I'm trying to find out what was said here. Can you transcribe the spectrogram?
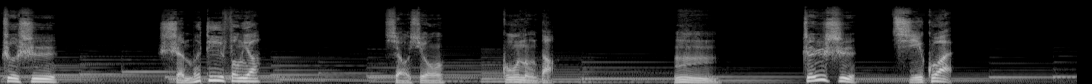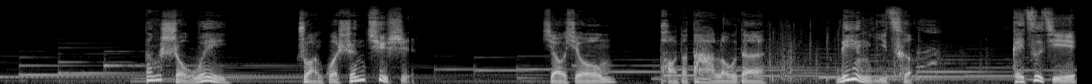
这是什么地方呀？小熊咕哝道：“嗯，真是奇怪。”当守卫转过身去时，小熊跑到大楼的另一侧，给自己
